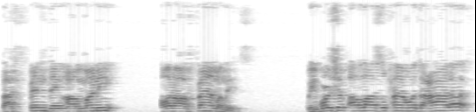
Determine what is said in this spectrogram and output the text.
by spending our money on our families. We worship Allah subhanahu wa ta'ala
